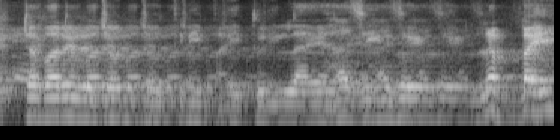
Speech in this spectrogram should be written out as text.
একটা বারের জন্য তিনি বাইতুল্লাহ হাজির হয়ে লাব্বাইক,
